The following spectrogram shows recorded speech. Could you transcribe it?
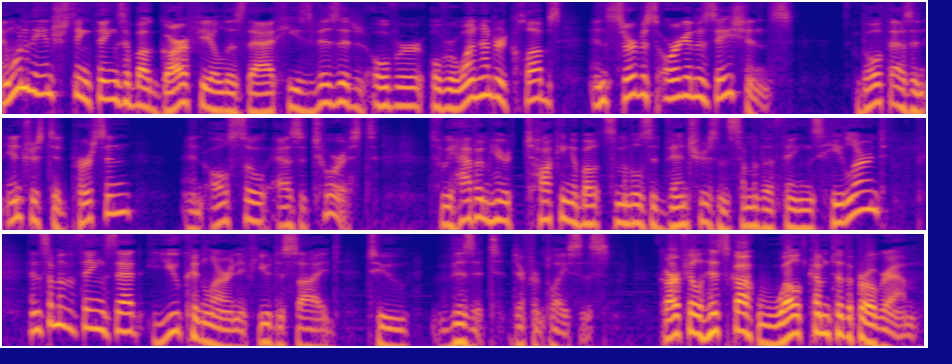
And one of the interesting things about Garfield is that he's visited over, over 100 clubs and service organizations, both as an interested person and also as a tourist. So we have him here talking about some of those adventures and some of the things he learned and some of the things that you can learn if you decide to visit different places. Garfield Hiscock, welcome to the program.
